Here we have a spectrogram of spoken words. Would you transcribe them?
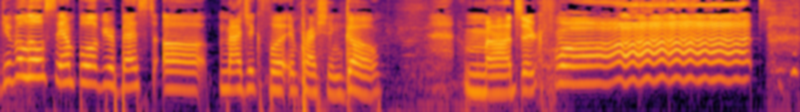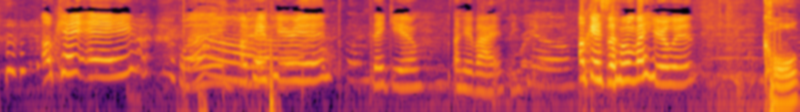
Give a little sample of your best uh magic foot impression. Go. Magic foot. Okay, A. Wow. Okay, period. Thank you. Okay, bye. Thank you. Okay, so who am I here with? Cole,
